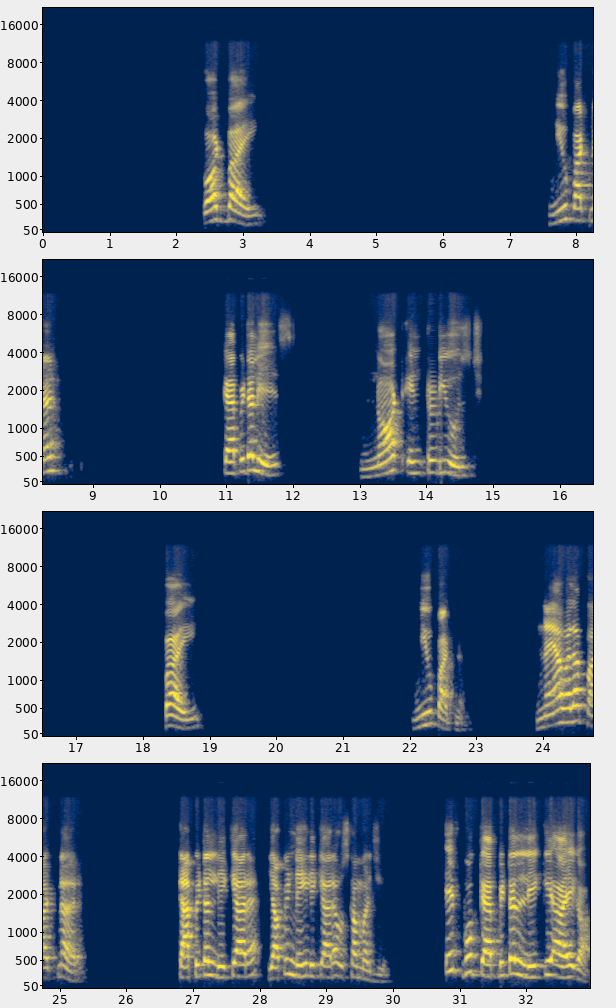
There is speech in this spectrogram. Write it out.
got by new partner. Capital is not introduced by new partner. नया वाला पार्टनर कैपिटल लेके आ रहा है या फिर नहीं लेके आ रहा है, उसका मर्ज़ी इफ़ वो कैपिटल लेके आएगा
